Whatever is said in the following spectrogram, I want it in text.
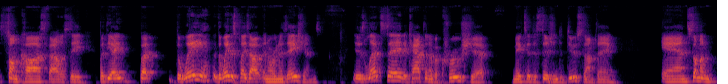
sunk cost fallacy, but the but the way the way this plays out in organizations is let's say the captain of a cruise ship makes a decision to do something and someone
